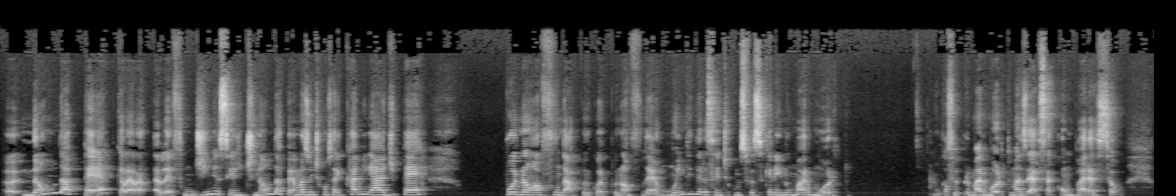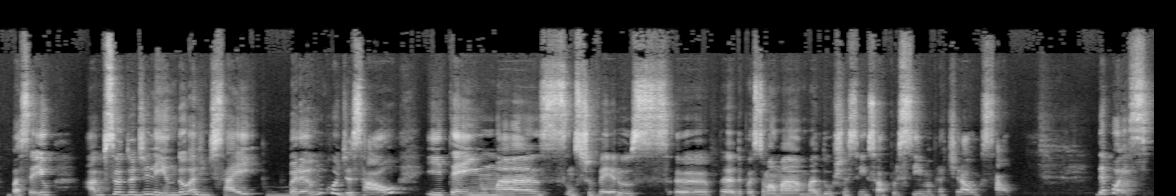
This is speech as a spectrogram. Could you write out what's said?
uh, não dar pé, porque ela, ela é fundinha, assim, a gente não dá pé, mas a gente consegue caminhar de pé por não afundar, por o corpo não afundar. É muito interessante, é como se fosse que nem no Mar Morto. Nunca fui pro Mar Morto, mas é essa comparação. Um passeio absurdo de lindo. A gente sai branco de sal e tem umas, uns chuveiros uh, para depois tomar uma, uma ducha assim só por cima para tirar o sal. Depois,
